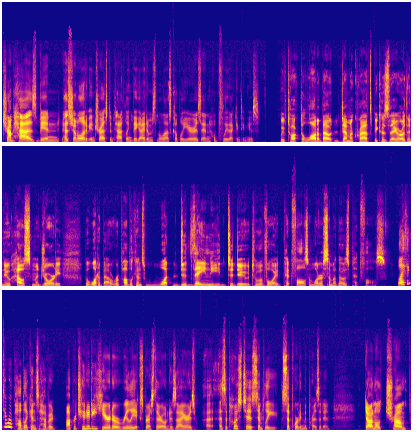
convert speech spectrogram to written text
Trump has been has shown a lot of interest in tackling big items in the last couple of years, and hopefully that continues. We've talked a lot about Democrats because they are the new House majority. But what about Republicans? What do they need to do to avoid pitfalls, and what are some of those pitfalls? Well, I think the Republicans have an opportunity here to really express their own desires uh, as opposed to simply supporting the president. Donald Trump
